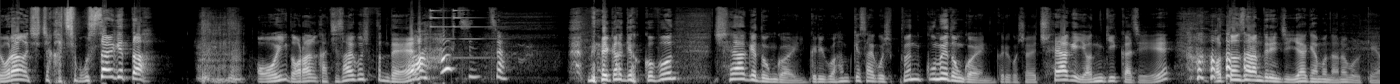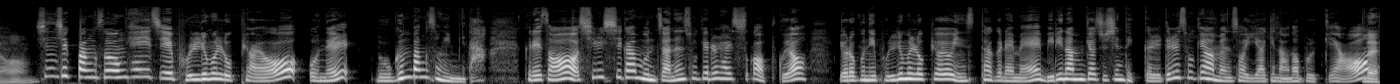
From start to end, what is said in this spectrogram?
너랑은 진짜 같이 못 살겠다! 어이, 너랑 같이 살고 싶은데? 아 진짜. 내가 겪어본 최악의 동거인, 그리고 함께 살고 싶은 꿈의 동거인, 그리고 저의 최악의 연기까지 어떤 사람들인지 이야기 한번 나눠볼게요. 신식 방송 헤이지의 볼륨을 높여요. 오늘 녹음 방송입니다. 그래서 실시간 문자는 소개를 할 수가 없고요. 여러분이 볼륨을 높여요 인스타그램에 미리 남겨주신 댓글들 소개하면서 이야기 나눠볼게요. 네,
